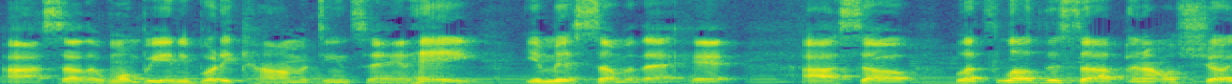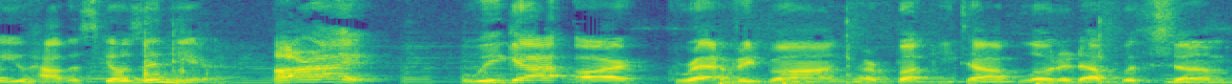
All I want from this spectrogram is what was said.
Uh, so there won't be anybody commenting saying, hey, you missed some of that hit. Uh, so let's load this up and I'll show you how this goes in here. Alright, we got our gravity bong, our Bucky top loaded up with some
